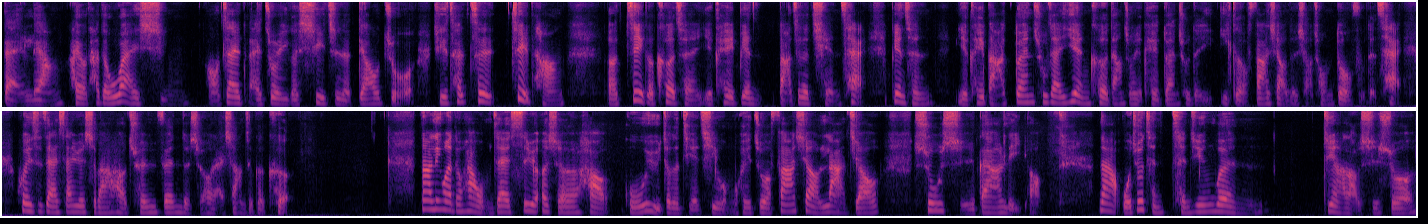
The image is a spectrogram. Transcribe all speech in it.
改良，还有它的外形。好，再来做一个细致的雕琢。其实它这这堂，呃，这个课程也可以变，把这个前菜变成，也可以把它端出在宴客当中，也可以端出的一个发酵的小葱豆腐的菜，会是在三月十八号春分的时候来上这个课。那另外的话，我们在四月二十二号谷雨这个节气，我们会做发酵辣椒蔬食咖喱哦。那我就曾曾经问静雅老师说，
